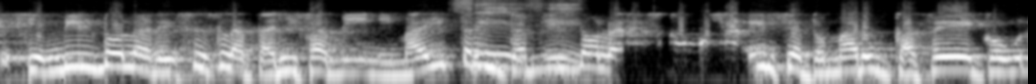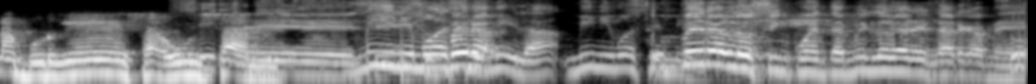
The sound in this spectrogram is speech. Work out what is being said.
Que 100 mil dólares es la tarifa mínima. Ahí Sí, 30 mil sí. dólares, ¿cómo salirse a tomar un café con una hamburguesa o un Sí, sándwich? eh, sí, Mínimo es supera, 100 mil, ¿ah? Mínimo es 100 mil. supera los 50 mil dólares largamente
